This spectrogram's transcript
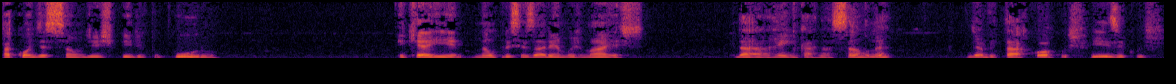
a condição de espírito puro e que aí não precisaremos mais da reencarnação, né? De habitar corpos físicos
